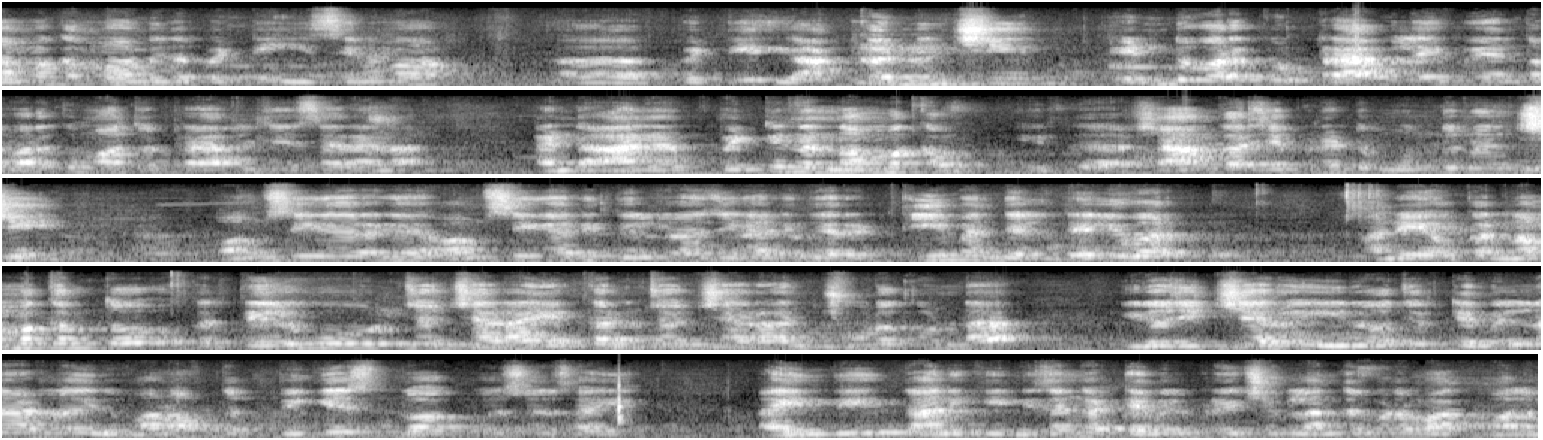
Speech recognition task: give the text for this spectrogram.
నమ్మకం మా మీద పెట్టి ఈ సినిమా పెట్టి అక్కడి నుంచి ఎండ్ వరకు ట్రావెల్ అయిపోయేంత వరకు మాతో ట్రావెల్ చేశారు ఆయన. అండ్ ఆయన పెట్టిన నమ్మకం శ్యామ్ గారు చెప్పినట్టు ముందు నుంచి వంశీ గారి వంశీ గారి దిల్ రాజు గాని their team and Dil deliver అనే ఒక నమ్మకంతో ఒక తెలుగు నుంచి వచ్చారా ఎక్కడి నుంచి వచ్చారా అని చూడకుండా ఈ రోజు ఇచ్చారు. ఈ రోజు తమిళనాడులో ఇది one of the biggest blockbusters అయి అయింది. దానికి నిజంగా తమిళ ప్రేక్షకులు అందరూ కూడా మాకు వాళ్ళ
